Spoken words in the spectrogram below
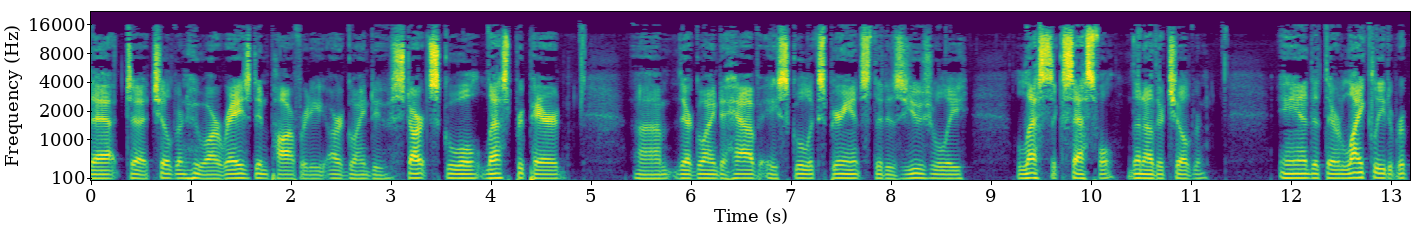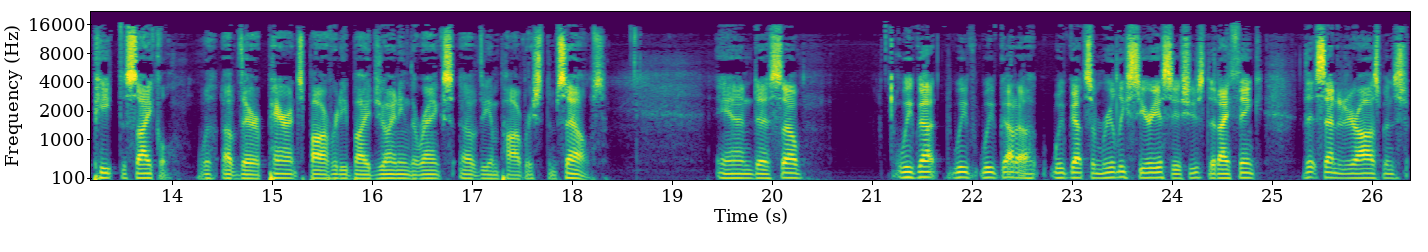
that uh, children who are raised in poverty are going to start school less prepared. Um, they're going to have a school experience that is usually less successful than other children, and that they're likely to repeat the cycle with, of their parents' poverty by joining the ranks of the impoverished themselves. And uh, so we've got we've we've got a we've got some really serious issues that I think that Senator Osmond's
